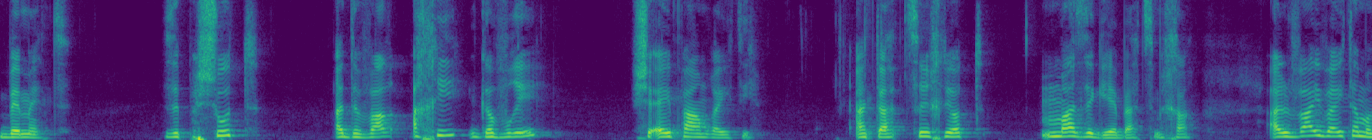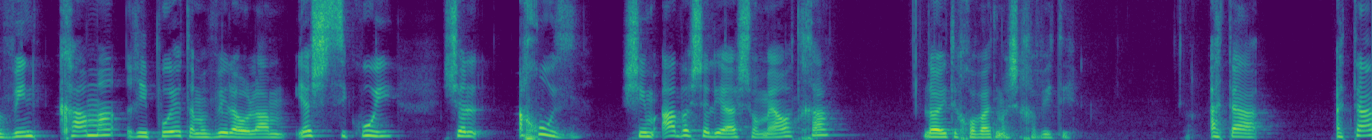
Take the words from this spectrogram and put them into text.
באמת. זה פשוט הדבר הכי גברי שאי פעם ראיתי. אתה צריך להיות מה זה גאה בעצמך. הלוואי והיית מבין כמה ריפוי אתה מביא לעולם. יש סיכוי של אחוז שאם אבא שלי היה שומע אותך, לא הייתי חווה את מה שחוויתי. אתה, אתה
